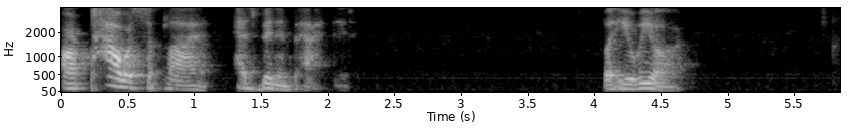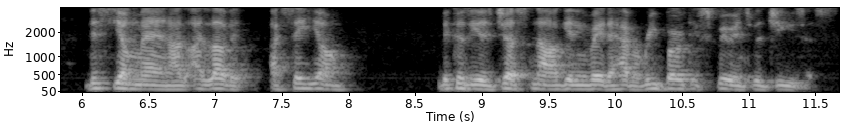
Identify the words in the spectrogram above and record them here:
our power supply has been impacted. But here we are. This young man I, I love it. I say young because he is just now getting ready to have a rebirth experience with jesus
